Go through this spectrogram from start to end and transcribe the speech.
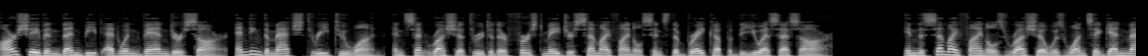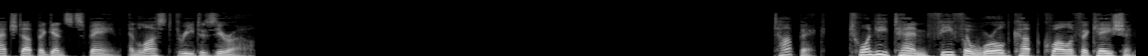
Arshavin then beat Edwin van der Sar, ending the match 3–1, and sent Russia through to their first major semifinal since the breakup of the USSR. In the semifinals Russia was once again matched up against Spain, and lost 3–0. Topic 2010 FIFA World Cup qualification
